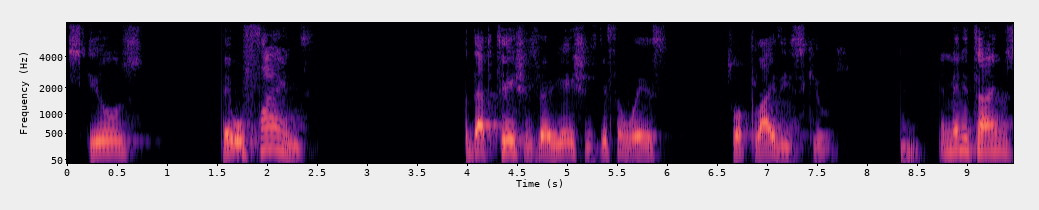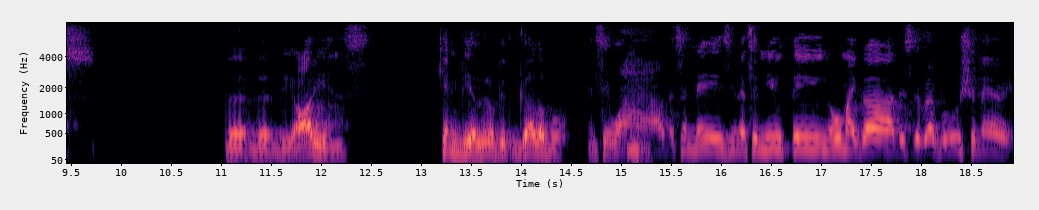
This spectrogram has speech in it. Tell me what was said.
skills, they will find adaptations, variations, different ways to apply these skills. Mm-hmm. And many times, the, the, the audience can be a little bit gullible and say, wow, that's amazing. That's a new thing. Oh my God, this is revolutionary.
